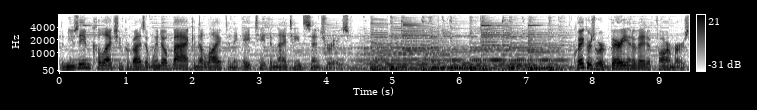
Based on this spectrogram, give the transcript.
The museum collection provides a window back into life in the 18th and 19th centuries. Quakers were very innovative farmers,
